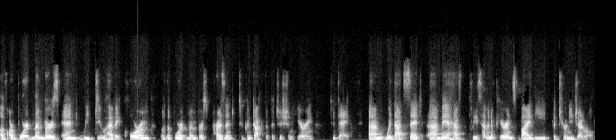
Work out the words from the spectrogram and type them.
of our board members, and we do have a quorum of the board members present to conduct the petition hearing today. Um, with that said, uh, may I have please have an appearance by the Attorney General.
